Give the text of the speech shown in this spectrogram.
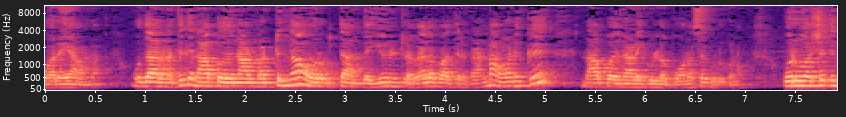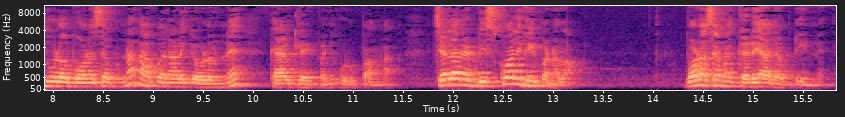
குறையாம. உதாரணத்துக்கு நாற்பது நாள் மட்டும்தான் ஒருத்தன் அந்த யூனிட்ல வேலை பார்த்திருக்கான்னா அவனுக்கு நாற்பது நாளைக்கு உள்ள போனஸை கொடுக்கணும். ஒரு வருஷத்துக்கு உள்ள போனஸ் அப்படின்னா நாற்பது நாளைக்கு எவ்வளவுன்னு கால்குலேட் பண்ணி கொடுப்பாங்க. சிலரை டிஸ்குவாலிஃபை பண்ணலாம். போனஸ் எனக்கு கிடையாது அப்படின்னு.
